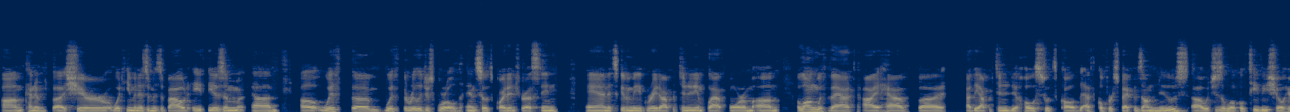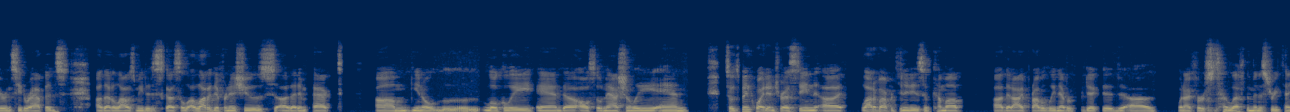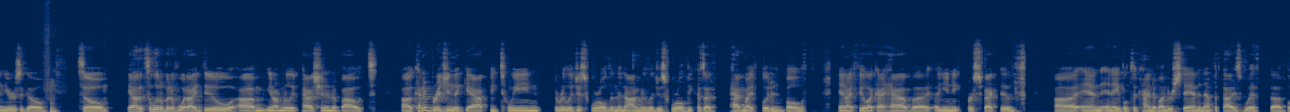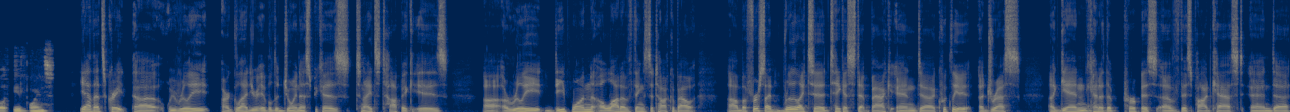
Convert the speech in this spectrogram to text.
um, kind of uh, share what humanism is about, atheism, um, uh, with um, with the religious world. And so it's quite interesting and it's given me a great opportunity and platform. Um, along with that, I have uh, had the opportunity to host what's called the Ethical Perspectives on the News, uh, which is a local TV show here in Cedar Rapids uh, that allows me to discuss a, a lot of different issues uh, that impact. Um, you know, locally and uh, also nationally, and so it's been quite interesting. Uh, a lot of opportunities have come up that I probably never predicted when I first left the ministry 10 years ago. Hmm. so, yeah, that's a little bit of what I do. Um, you know, I'm really passionate about uh, kind of bridging the gap between the religious world and the non religious world because I've had my foot in both. And I feel like I have a, a unique perspective uh, and, and able to kind of understand and empathize with uh, both viewpoints. Yeah, that's great. Uh, we really are glad you're able to join us because tonight's topic is uh, a really deep one, a lot of things to talk about. Uh, but first, I'd really like to take a step back and uh, quickly address again kind of the purpose of this podcast and uh,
